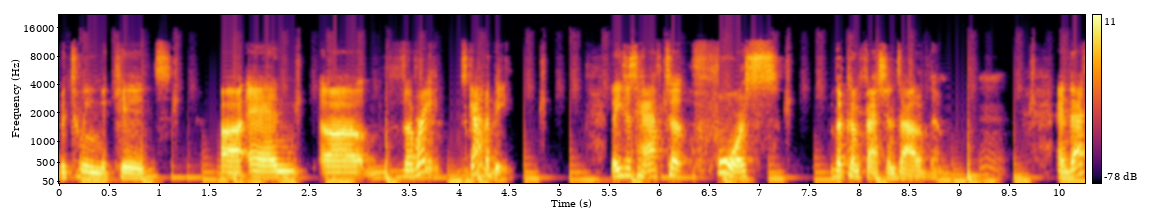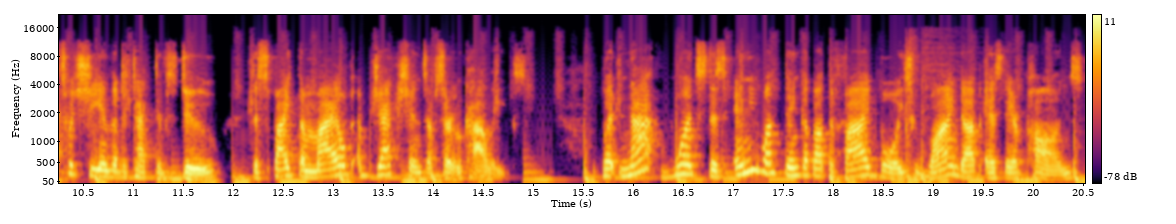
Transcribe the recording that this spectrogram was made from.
between the kids uh, and uh, the rape. It's got to be. They just have to force the confessions out of them. And that's what she and the detectives do, despite the mild objections of certain colleagues. But not once does anyone think about the five boys who wind up as their pawns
